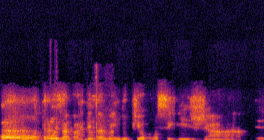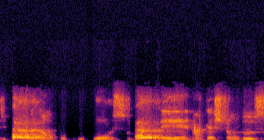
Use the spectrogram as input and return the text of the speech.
Outra coisa, a partir também do que eu consegui já dar um pouco do curso, é a questão dos.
